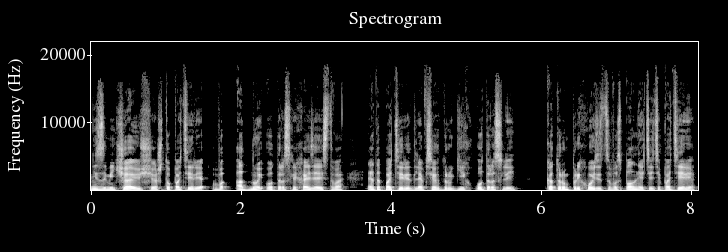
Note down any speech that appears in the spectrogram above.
не замечающее, что потери в одной отрасли хозяйства – это потери для всех других отраслей, которым приходится восполнять эти потери,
